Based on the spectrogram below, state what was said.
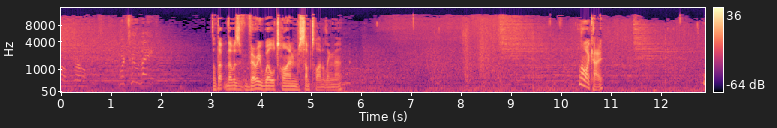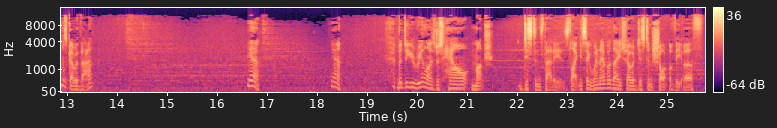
Oh no. We're too late. That, that was very well timed subtitling there. Oh, okay. Let's go with that. Yeah. Yeah. But do you realise just how much distance that is? Like, you see, whenever they show a distant shot of the Earth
